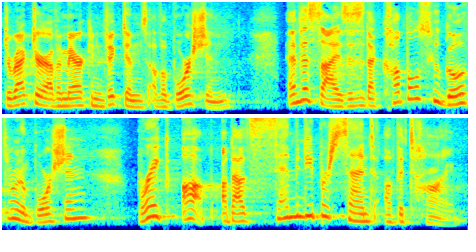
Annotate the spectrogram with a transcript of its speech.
director of American Victims of Abortion, emphasizes that couples who go through an abortion break up about 70% of the time.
